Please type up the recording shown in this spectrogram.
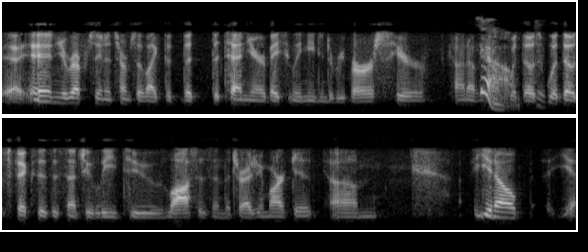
and you're referencing in terms of like the the, the ten year basically needing to reverse here, kind of yeah. would those would those fixes essentially lead to losses in the treasury market? Um, you know, yeah,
